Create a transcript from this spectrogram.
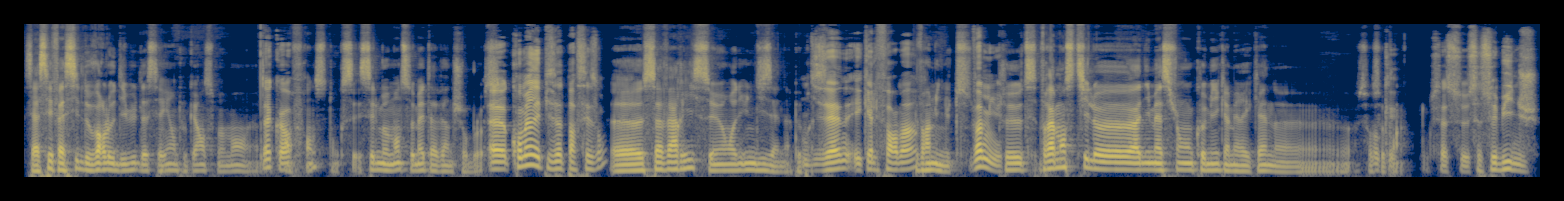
c'est assez facile de voir le début de la série en tout cas en ce moment en France. Donc c'est le moment de se mettre à Venture Bros. combien d'épisodes par saison? Ça varie, c'est une dizaine à peu près. Une dizaine. Et quel format? 20 minutes. 20 minutes. vraiment style animation comique américaine sur ce point. Donc ça se ça se binge.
